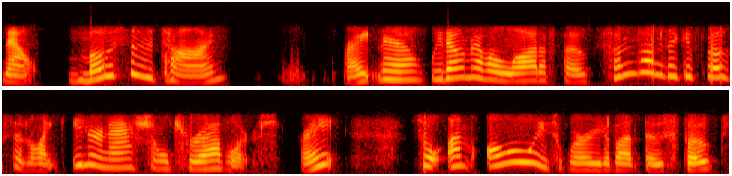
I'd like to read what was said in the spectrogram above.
Now, most of the time, right now, we don't have a lot of folks. Sometimes I get folks that are like international travelers, right? So I'm always worried about those folks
